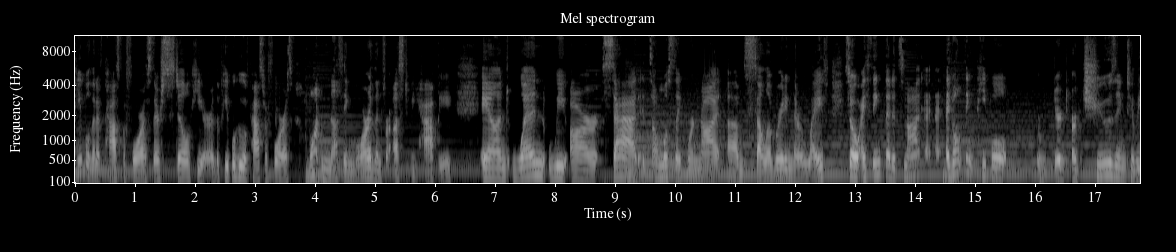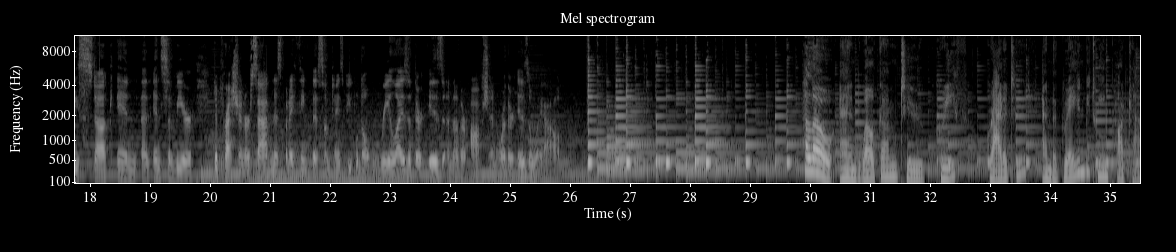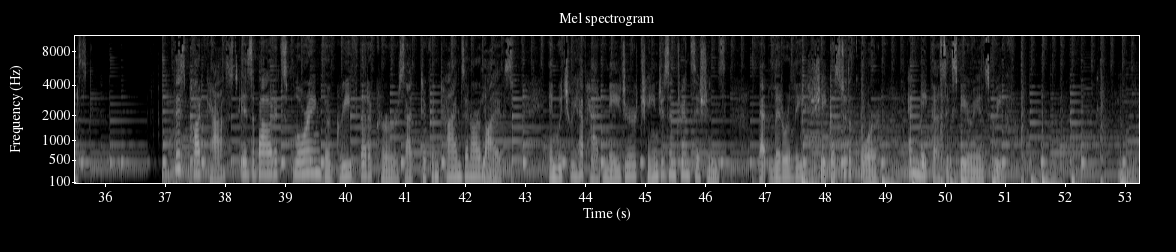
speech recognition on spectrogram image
people that have passed before us, they're still here. The people who have passed before us want nothing more than for us to be happy. And when we are sad, it's almost like we're not um, celebrating their life. So I think that it's not, I don't think people are, are, choosing to be stuck in uh, in severe depression or sadness but i think that sometimes people don't realize that there is another option or there is a way out Hello, and welcome to Grief, Gratitude, and the Gray in Between podcast. This podcast is about exploring the grief that occurs at different times in our lives in which we have had major changes and transitions that literally shake us to the core and make us experience grief.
